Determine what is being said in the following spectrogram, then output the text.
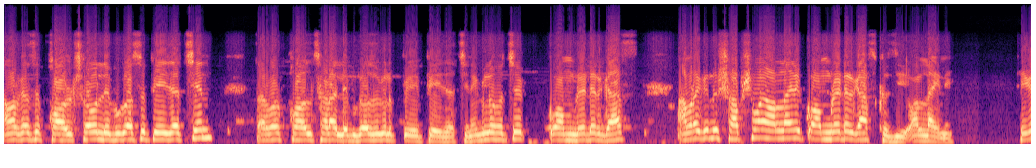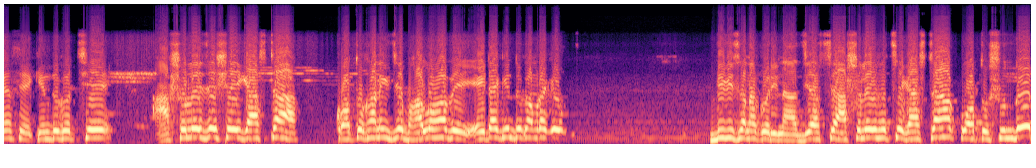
আমার কাছে ফল সহ লেবু গাছও পেয়ে যাচ্ছেন। তারপর ফল ছাড়া লেবু গাছগুলো পেয়ে যাচ্ছেন। এগুলো হচ্ছে কম রেটের গাছ। আমরা কিন্তু সবসময় অনলাইনে কম রেটের গাছ খুঁজি, অনলাইনে। ঠিক আছে? কিন্তু হচ্ছে আসলে যে সেই গাছটা কতখানি যে ভালো হবে, এটা কিন্তু আমরা কেউ বিবেচনা করি না। যে হচ্ছে আসলেই হচ্ছে গাছটা কত সুন্দর,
